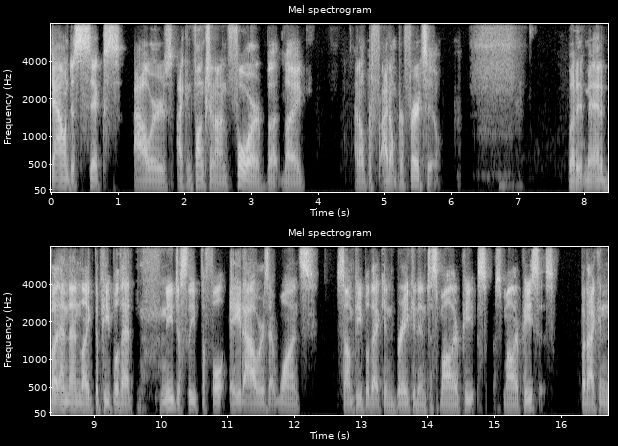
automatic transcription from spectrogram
down to six hours. I can function on four, but like I don't prefer I don't prefer to but it man but and then like the people that need to sleep the full eight hours at once some people that can break it into smaller piece smaller pieces. But i can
